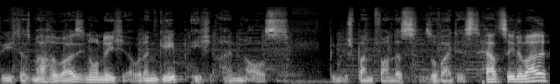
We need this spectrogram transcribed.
Wie ich das mache, weiß ich noch nicht, aber dann gebe ich einen aus. Bin gespannt, wann das soweit ist. Herz, Seele, Ball.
